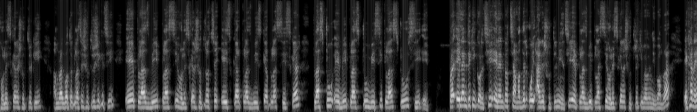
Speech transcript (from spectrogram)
whole স্কয়ারের সূত্র কি? আমরা গত ক্লাসে সূত্র শিখেছি। A plus b plus c whole স্কয়ারের সূত্র হচ্ছে a square plus b square plus c square plus two a b plus two b c plus two c a আমরা এই লাইনটা কি করেছি? এই লাইনটা হচ্ছে আমাদের ওই আগের সূত্রে নিয়েছি। A plus b plus c whole স্কয়ারের সূত্র কীভাবে নিব আমরা? এখানে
